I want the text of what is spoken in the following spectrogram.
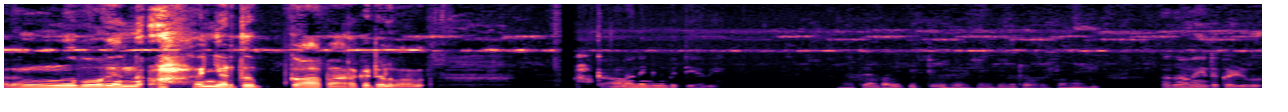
അതങ്ങ് പോവേ തന്നെ ഇങ്ങടുത്ത് കാ- പാറക്കെട്ടുകൾ കുറവ് കാണാനെങ്കിലും പറ്റിയാ മതി. അതാണ് അതിന്റെ കഴിവ്.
